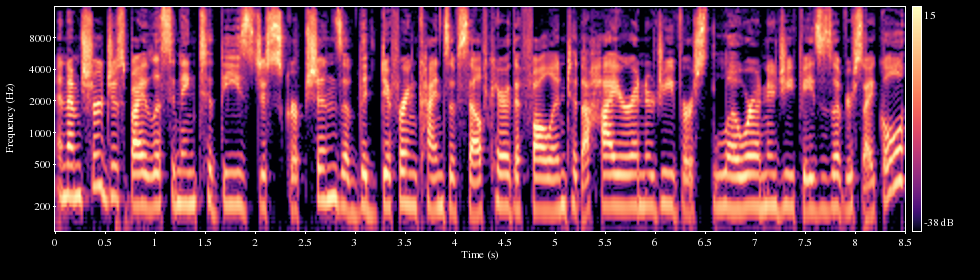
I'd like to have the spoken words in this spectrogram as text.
And i'm sure just by listening to these descriptions of the different kinds of self-care that fall into the higher energy versus lower energy phases of your cycle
